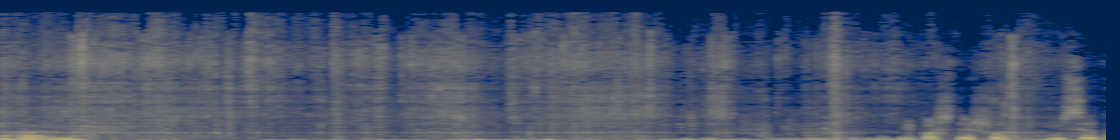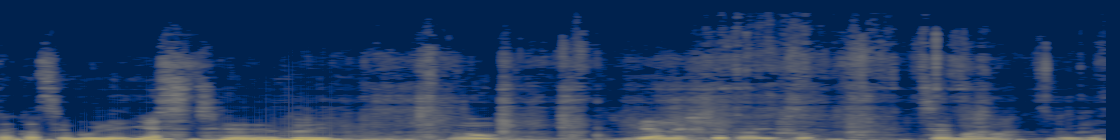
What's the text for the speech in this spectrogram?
гарні. І почти що уся така цибуля є. Е, ну, я не вважаю, що це мало дуже.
